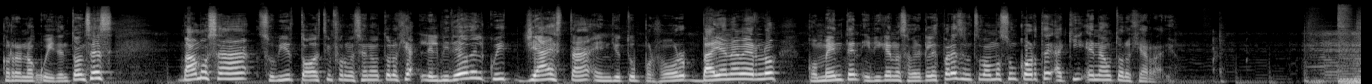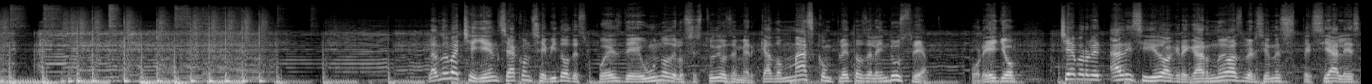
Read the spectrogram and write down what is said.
con Renault Quid. Entonces, vamos a subir toda esta información a Autología. El video del Quid ya está en YouTube. Por favor, vayan a verlo, comenten y díganos a ver qué les parece. Nosotros vamos a un corte aquí en Autología Radio. La nueva Cheyenne se ha concebido después de uno de los estudios de mercado más completos de la industria. Por ello, Chevrolet ha decidido agregar nuevas versiones especiales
